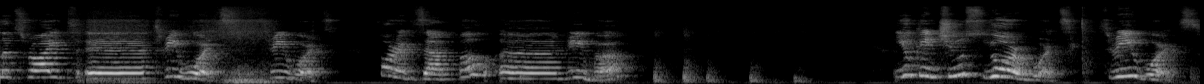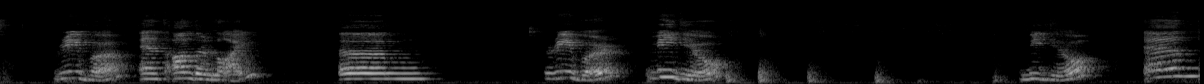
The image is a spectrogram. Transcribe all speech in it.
let's write uh, three words, three words. For example, uh, river. You can choose your words, three words river and underline um, river video video and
